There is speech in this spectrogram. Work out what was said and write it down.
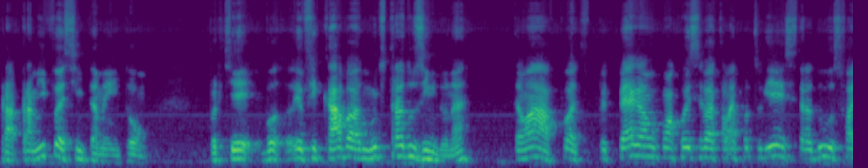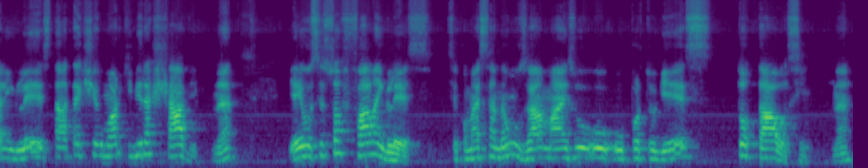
pra mim foi assim também, Tom, porque eu ficava muito traduzindo, né? Então, ah, pô, pega alguma coisa você vai falar em português, traduz, fala inglês, tá? até que chega uma hora que vira chave, né? E aí você só fala inglês, você começa a não usar mais o, o- o português total, assim, né?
